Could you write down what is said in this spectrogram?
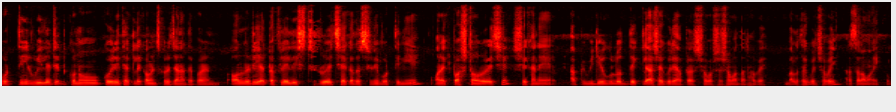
ভর্তির রিলেটেড কোনো কোয়েরি থাকলে কমেন্টস করে জানাতে পারেন। অলরেডি একটা প্লেলিস্ট রয়েছে একাদশ শ্রেণি ভর্তি নিয়ে। অনেক প্রশ্নও রয়েছে। সেখানে আপনি ভিডিওগুলো দেখলে আশা করি আপনার সমস্যার সমাধান হবে। ভালো থাকবেন সবাই। আসসালামু আলাইকুম।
